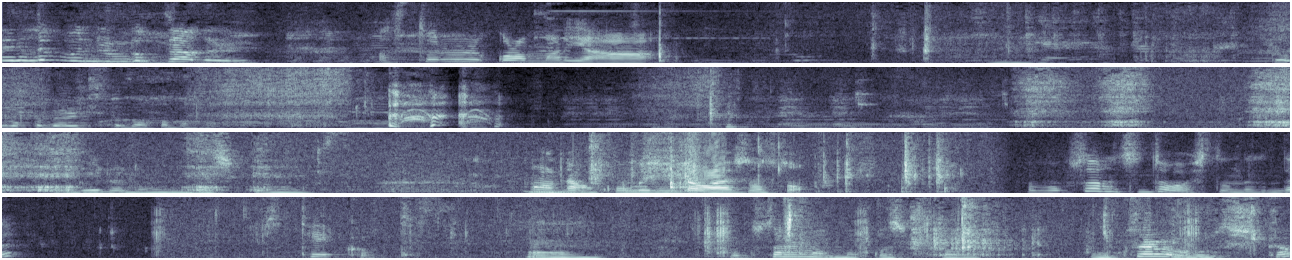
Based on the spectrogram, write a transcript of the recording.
핸드폰 중독자들. 아, 스토리 올 거란 말이야. 그거 먹고 멸치도 먹어봐. 고기를 너무 맛있게 먹었어. 맞아, 고기 진짜 맛있었어. 야, 목살은 진짜 맛있던데, 근데? 스테이크 같았어. 응. 목살만 먹고 싶더라고. 목살만 못 시켜?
